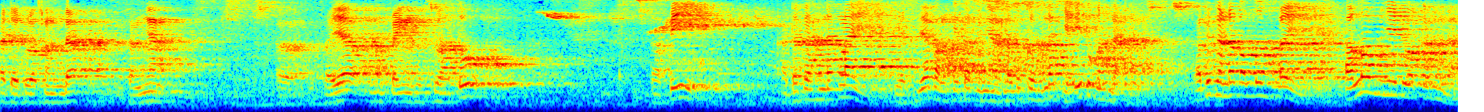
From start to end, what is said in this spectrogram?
ada dua kehendak misalnya uh, saya pengen sesuatu tapi ada kehendak lain. Biasanya kalau kita punya satu kehendak ya itu kehendaknya. Tapi kehendak Allah lain. Allah punya dua kehendak.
